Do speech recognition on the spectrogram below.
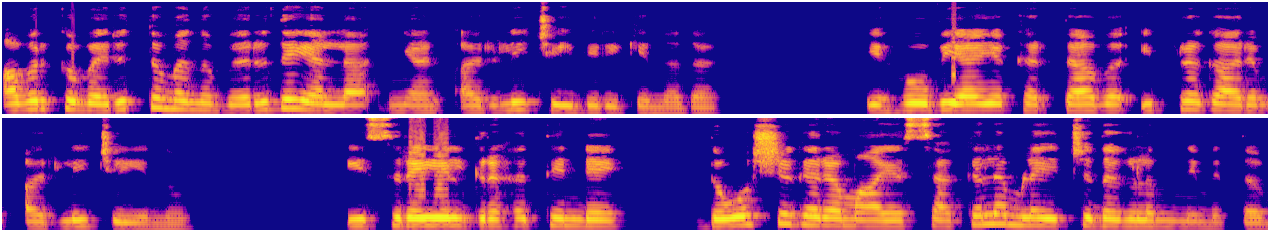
അവർക്ക് വരുത്തുമെന്ന് വെറുതെയല്ല ഞാൻ അരുളി ചെയ്തിരിക്കുന്നത്. യഹോബിയായ കർത്താവ് ഇപ്രകാരം അരുളി ചെയ്യുന്നു. ഇസ്രയേൽ ഗ്രഹത്തിന്റെ ദോഷകരമായ സകല മ്ലേച്ഛതകളും നിമിത്തം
